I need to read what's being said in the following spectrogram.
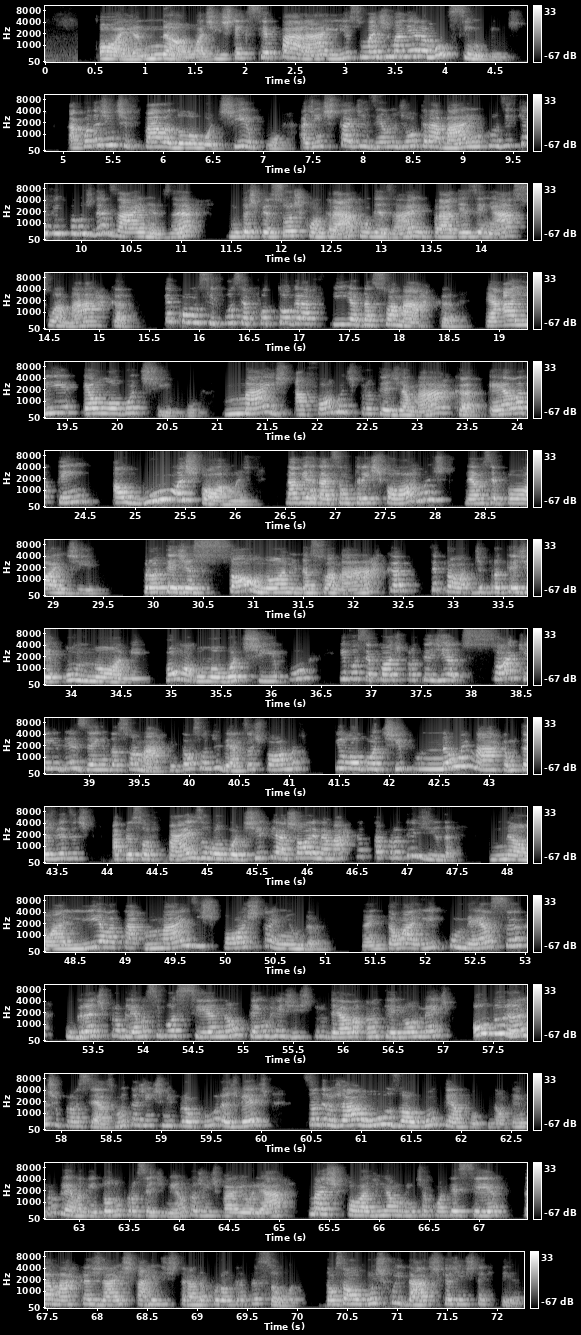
Olha, não. A gente tem que separar isso, mas de maneira muito simples. Ah, quando a gente fala do logotipo, a gente está dizendo de um trabalho, inclusive, que é feito pelos designers, né? Muitas pessoas contratam o design para desenhar a sua marca. É como se fosse a fotografia da sua marca. É, ali é o logotipo. Mas a forma de proteger a marca, ela tem algumas formas. Na verdade, são três formas. Né? Você pode proteger só o nome da sua marca, você pode proteger o nome com o logotipo, e você pode proteger só aquele desenho da sua marca. Então, são diversas formas e o logotipo não é marca. Muitas vezes a pessoa faz o logotipo e acha, olha, minha marca está protegida. Não, ali ela está mais exposta ainda. Né? Então, ali começa o grande problema se você não tem o registro dela anteriormente ou durante o processo. Muita gente me procura, às vezes, Sandra, eu já uso há algum tempo. Não tem problema, tem todo um procedimento, a gente vai olhar, mas pode realmente acontecer da marca já estar registrada por outra pessoa. Então, são alguns cuidados que a gente tem que ter.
